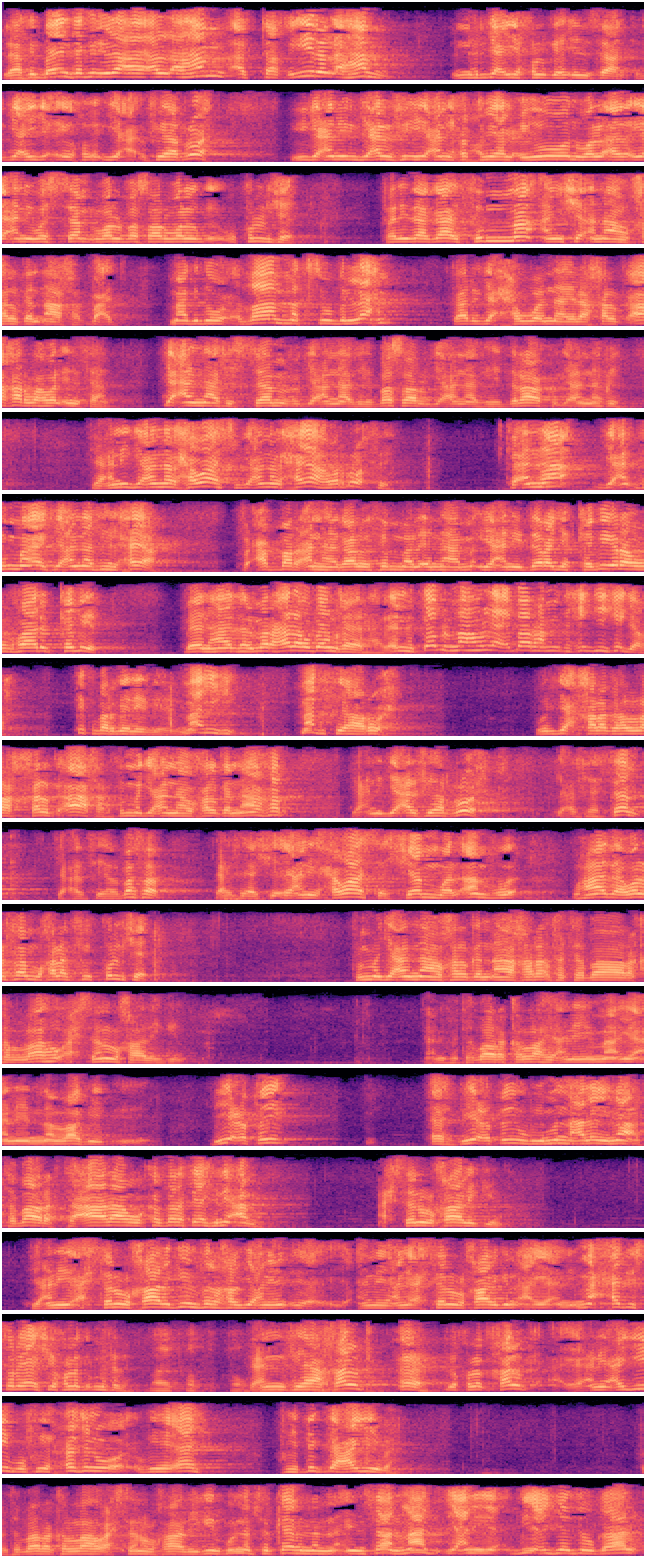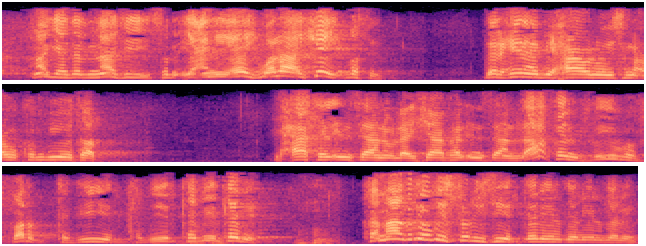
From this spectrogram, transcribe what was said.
لكن بينتقل إلى الأهم التغيير الأهم إنه يرجع يخلقه إنسان يرجع فيها الروح. يعني يجعل فيه يعني يحط فيها العيون وال يعني والسمع والبصر وكل شيء. فلذا قال ثم أنشأناه خلقا آخر. بعد ما قدوا عظام مكسوب اللحم قال رجع حولنا إلى خلق آخر وهو الإنسان. جعلنا فيه السمع وجعلنا فيه بصر وجعلنا فيه إدراك وجعلنا فيه يعني جعلنا الحواس وجعلنا الحياة والروح فيه. كأنها جعل ثم جعلنا فيه الحياة. فعبر عنها قالوا ثم لأنها يعني درجة كبيرة وفارق كبير. بين هذه المرحلة وبين غيرها لأنه قبل ما هو عبارة من حجي شجرة تكبر قليل قليل ما هي ما فيها روح. ورجع خلقها الله خلق آخر ثم جعلناه خلقا آخر يعني جعل فيها الروح جعل فيها السمع جعل فيها البصر جعل فيها يعني حواس الشم والأنف وهذا والفم وخلق فيه كل شيء. ثم جعلناه خلقا آخر فتبارك الله أحسن الخالقين. يعني فتبارك الله يعني ما يعني إن الله بيعطي إيه بيعطي وبيمن علينا تبارك تعالى وكثرة إيش نعم أحسن الخالقين. يعني أحسن الخالقين في الخلق يعني يعني يعني أحسن الخالقين يعني ما حد يستطيع إيش يخلق مثله. يعني فيها خلق إيه يخلق خلق يعني عجيب وفيه حسن وفيه إيش فيه دقة عجيبة. فتبارك الله أحسن الخالقين. قلنا بسر كيف أن الإنسان ما يعني بيعجز وقال ما جهد الناس يعني إيش ولا شيء بسيط. الحين بيحاولوا يصنعوا كمبيوتر. يحاكي الإنسان ولا يشابه الإنسان لكن فيه فرق كبير كبير كبير كبير. كما قدوا بيستر يصير قليل قليل قليل.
